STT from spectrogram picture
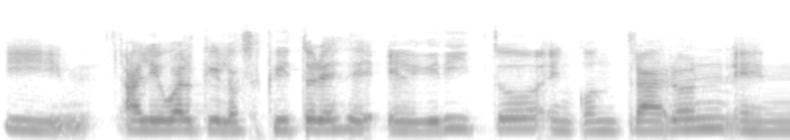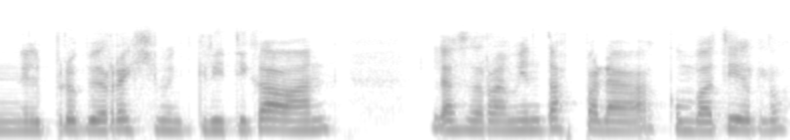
y, al igual que los escritores de El Grito, encontraron en el propio régimen que criticaban las herramientas para combatirlo.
